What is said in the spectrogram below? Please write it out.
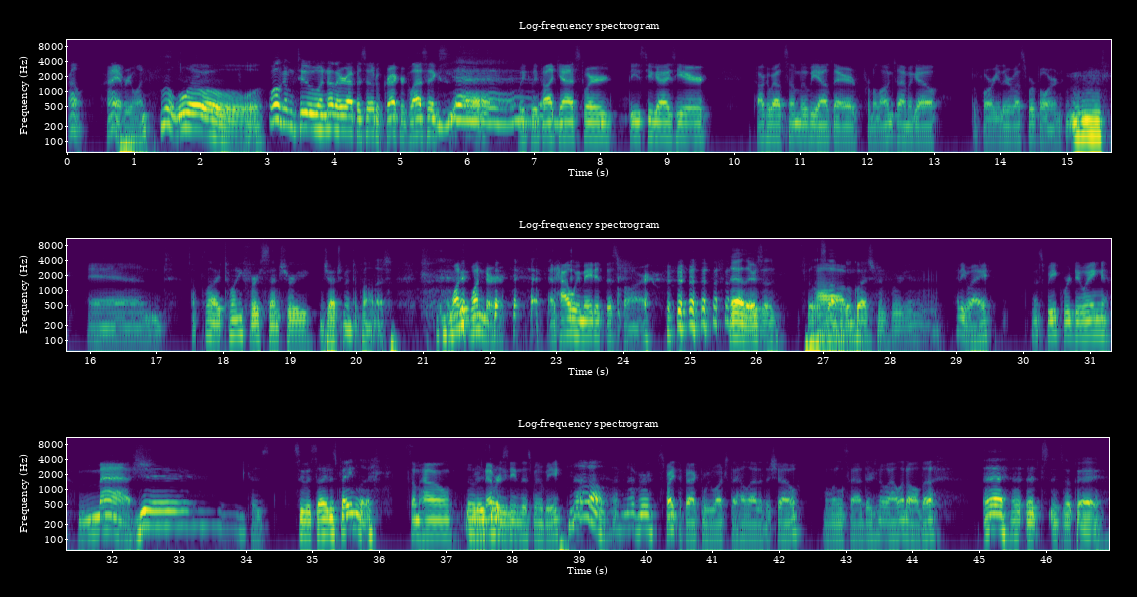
Oh, hi everyone. Hello. Welcome to another episode of Cracker Classics, Yeah. weekly podcast where these two guys here talk about some movie out there from a long time ago, before either of us were born, hmm and Apply 21st century judgment upon it. Won- wonder. at how we made it this far. yeah, there's a philosophical Um, question for you. anyway, this week we're doing MASH. Yay. Because Suicide is painless. somehow So we've never say. seen this movie. No, I've never. Despite the fact that we watched the hell out of the show. I'm a little sad there's no Alan Alda. Eh, it's it's okay.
